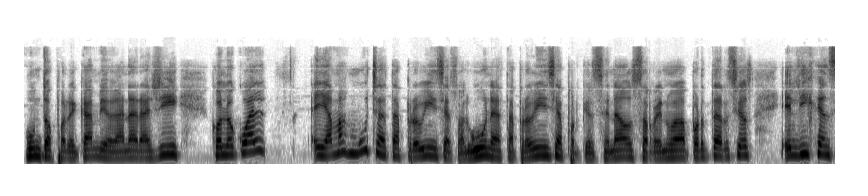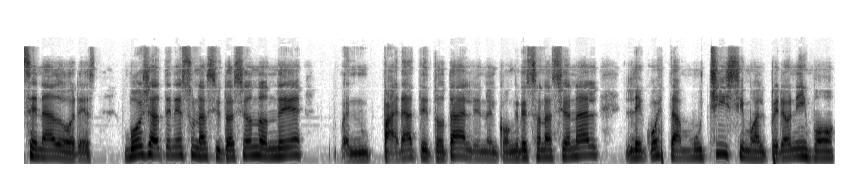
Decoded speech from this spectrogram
Juntos por el Cambio, de ganar allí. Con lo cual, y además muchas de estas provincias, o algunas de estas provincias, porque el Senado se renueva por tercios, eligen senadores. Vos ya tenés una situación donde en parate total en el Congreso Nacional, le cuesta muchísimo al peronismo,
